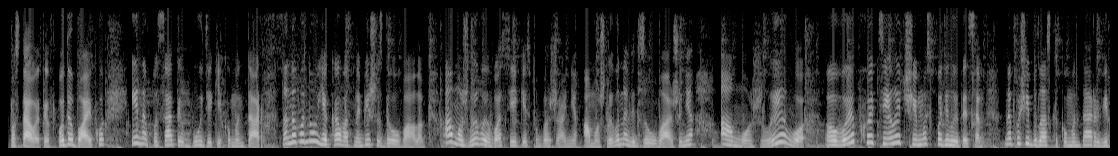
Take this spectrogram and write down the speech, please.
поставити вподобайку і написати будь-який коментар на новину, яка вас найбільше здивувала. А можливо, у вас є якісь побажання, а можливо, навіть зауваження. А можливо, ви б хотіли чимось поділитися. Напишіть, будь ласка, коментар від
